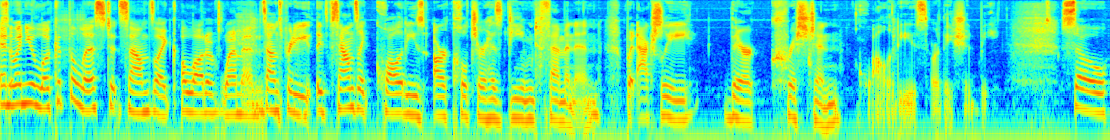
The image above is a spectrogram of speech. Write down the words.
And when you look at the list, it sounds like a lot of women. sounds pretty it sounds like qualities our culture has deemed feminine but actually they're Christian qualities, or they should be. So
